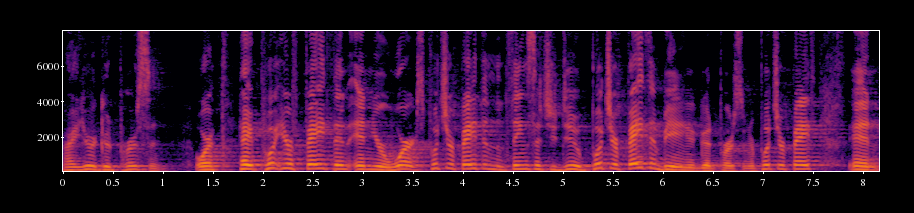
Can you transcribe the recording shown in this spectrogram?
All right, you're a good person. Or, hey, put your faith in, in your works. Put your faith in the things that you do. Put your faith in being a good person. Or put your faith in,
